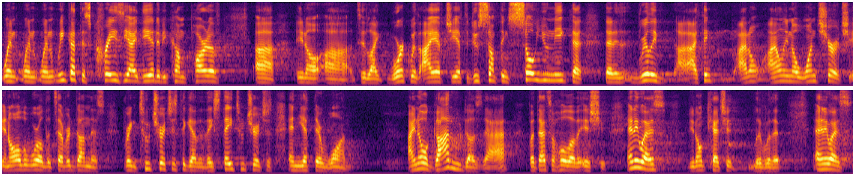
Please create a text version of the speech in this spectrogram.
when, when, when we got this crazy idea to become part of, uh, you know, uh, to like work with IFGF, to do something so unique that, that is really, I think I don't I only know one church in all the world that's ever done this. Bring two churches together. They stay two churches and yet they're one. I know a God who does that, but that's a whole other issue. Anyways, if you don't catch it, live with it. Anyways,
